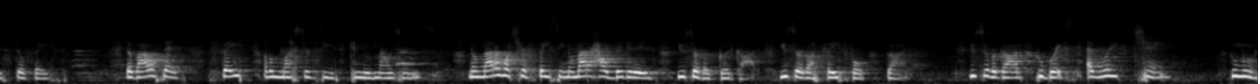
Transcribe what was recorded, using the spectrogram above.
is still faith. The Bible says faith of a mustard seed can move mountains. No matter what you're facing, no matter how big it is, you serve a good God. You serve a faithful God. You serve a God who breaks every chain, who moves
